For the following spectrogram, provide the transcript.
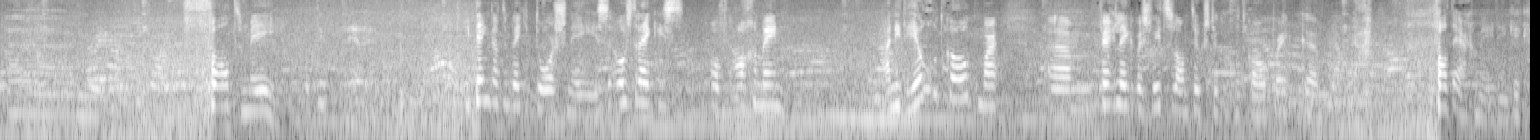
Uh, valt mee. Ik denk dat het een beetje doorsnee is. Oostenrijk is over het algemeen nou, niet heel goedkoop, maar um, vergeleken bij Zwitserland natuurlijk stukken goedkoper. Ik, uh, ja, valt erg mee, denk ik.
